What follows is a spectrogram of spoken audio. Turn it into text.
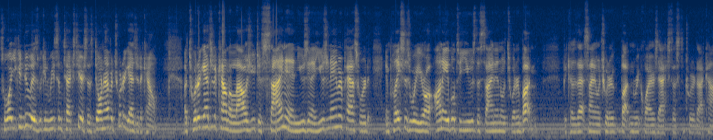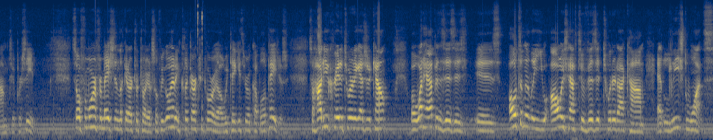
So what you can do is we can read some text here. It says don't have a Twitter Gadget account. A Twitter Gadget account allows you to sign in using a username or password in places where you're unable to use the sign in with Twitter button because that sign in with Twitter button requires access to twitter.com to proceed. So for more information, look at our tutorial. So if we go ahead and click our tutorial, we take you through a couple of pages. So how do you create a Twitter Gadget account? Well, what happens is, is, is ultimately you always have to visit twitter.com at least once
